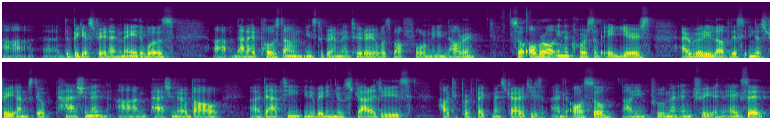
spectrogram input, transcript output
Uh, uh the biggest trade I made was uh, that I post on Instagram and Twitter was about $4 million. So overall, in the course of eight years, I really love this industry. I'm still passionate. I'm passionate about adapting, innovating new strategies, how to perfect my strategies, and also uh, improve my entry and exit,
